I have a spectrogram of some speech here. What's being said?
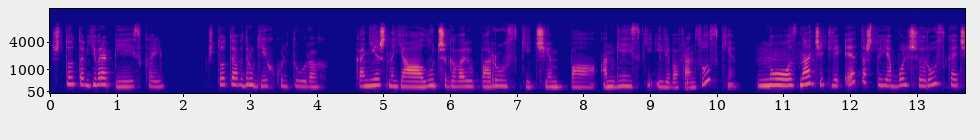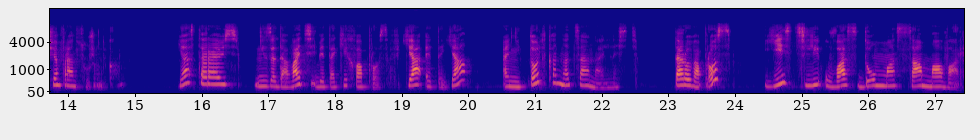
что-то в европейской, что-то в других культурах. Конечно, я лучше говорю по-русски, чем по-английски или по-французски, но значит ли это, что я больше русская, чем француженка? Я стараюсь не задавать себе таких вопросов. Я – это я, а не только национальность. Второй вопрос. Есть ли у вас дома самовар?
